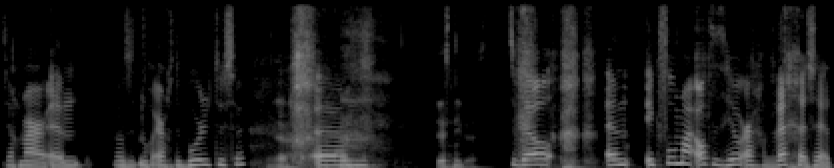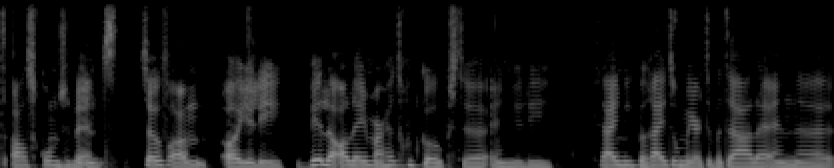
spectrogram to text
zeg maar. En dan zit nog ergens de boer ertussen. Ja, Ehm, het is niet best. En ik voel mij altijd heel erg weggezet als consument. Zo van, oh jullie willen alleen maar het goedkoopste en jullie zijn niet bereid om meer te betalen. En eh,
